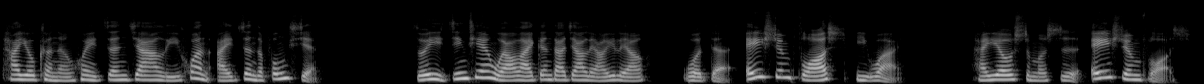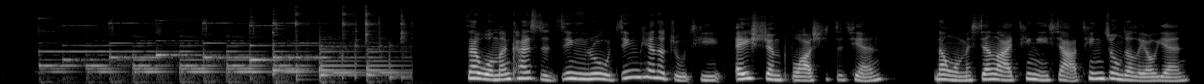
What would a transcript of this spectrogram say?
它有可能会增加罹患癌症的风险，所以今天我要来跟大家聊一聊我的 Asian Flush 意外，还有什么是 Asian Flush。在我们开始进入今天的主题 Asian Flush 之前，那我们先来听一下听众的留言。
